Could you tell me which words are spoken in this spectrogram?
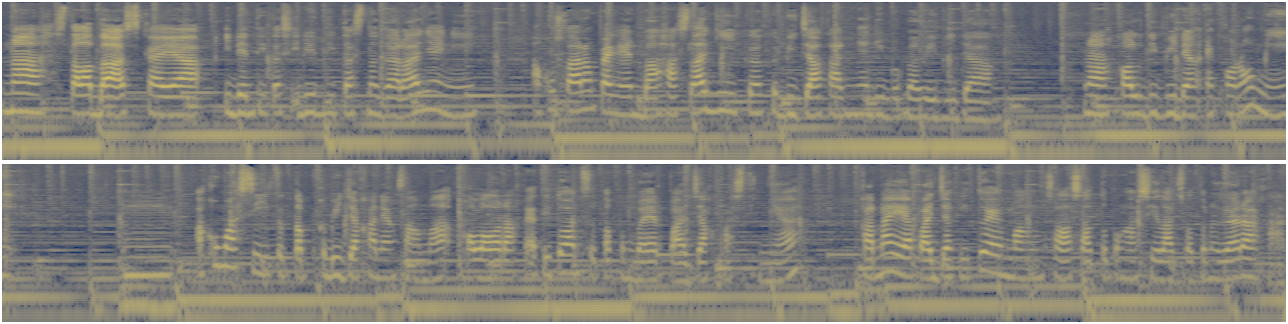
Nah, setelah bahas kayak identitas-identitas negaranya nih, aku sekarang pengen bahas lagi ke kebijakannya di berbagai bidang. Nah, kalau di bidang ekonomi, aku masih tetap kebijakan yang sama. Kalau rakyat itu harus tetap membayar pajak pastinya. Karena ya pajak itu emang salah satu penghasilan suatu negara kan.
